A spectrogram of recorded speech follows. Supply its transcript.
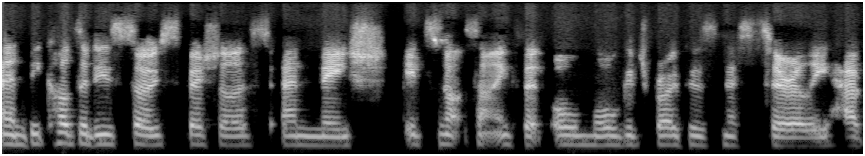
And because it is so specialist and niche, it's not something that all mortgage brokers necessarily have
